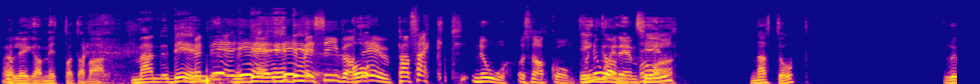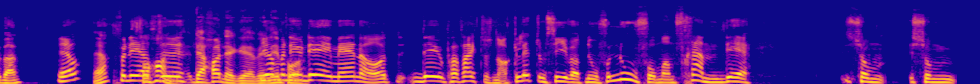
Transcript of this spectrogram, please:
og ligger midt på tabellen. Men det, men det, er, det, det med Sivert og, er jo perfekt nå å snakke om. For nå er det en til nettopp Ruben. Ja, ja, fordi for han, at, det er han jeg vil ja, inn på. Det er jo det jeg mener. At det er jo perfekt å snakke litt om Sivert nå, for nå får man frem det som som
